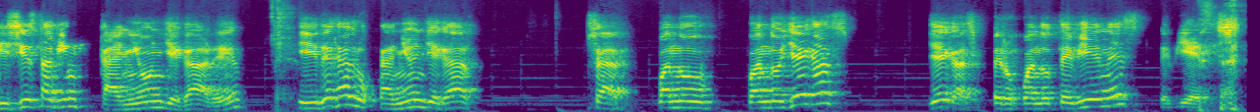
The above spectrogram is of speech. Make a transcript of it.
y sí está bien cañón llegar, ¿eh? Y déjalo cañón llegar. O sea, cuando, cuando llegas, llegas, pero cuando te vienes, te vienes.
